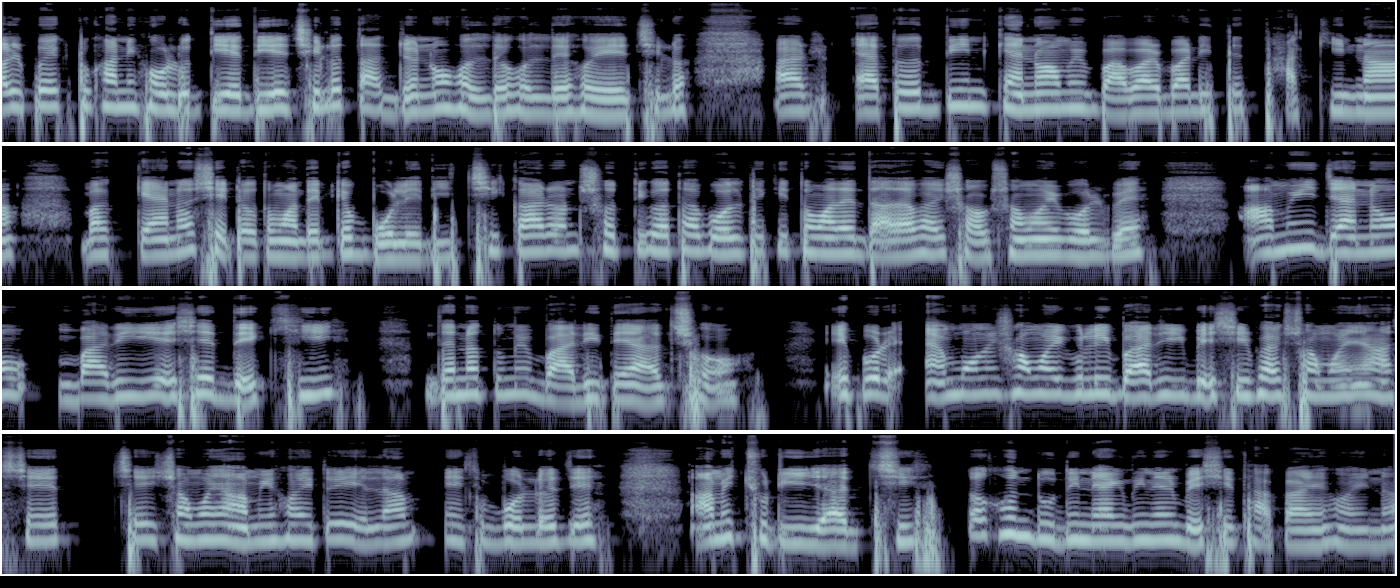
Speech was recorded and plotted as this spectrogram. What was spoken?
অল্প একটুখানি হলুদ দিয়ে দিয়েছিল, তার জন্য হলদে হলদে হয়েছিল। আর এতদিন কেন আমি বাবার বাড়িতে থাকি না বা কেন সেটাও তোমাদেরকে বলে দিচ্ছি। কারণ সত্যি কথা বলতে কি তোমাদের দাদাভাই সবসময় বলবে, আমি যেন বাড়ি এসে দেখি যেন তুমি বাড়িতে আছো। এরপর এমন সময়গুলি বাড়ি বেশিরভাগ সময় আসে। সেই সময় আমি হয়তো এলাম, এসে বলল যে, আমি ছুটি যাচ্ছি। তখন দুদিন একদিনের বেশি থাকাই হয় না,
